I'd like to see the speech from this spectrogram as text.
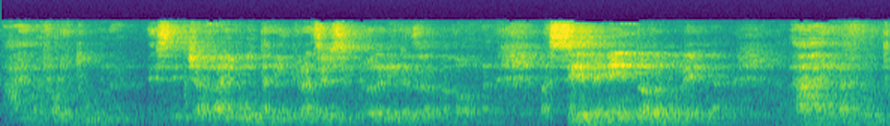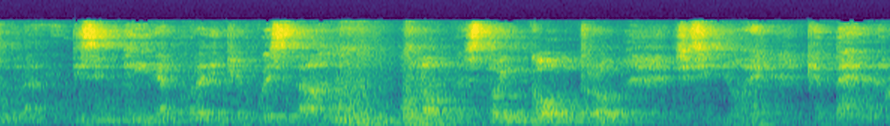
hai la fortuna, e se già l'hai avuta, ringrazia il Signore, ringrazia la Madonna, ma se venendo alla novena hai la fortuna di sentire ancora di più questa, no, questo incontro, dice Signore, che bello,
